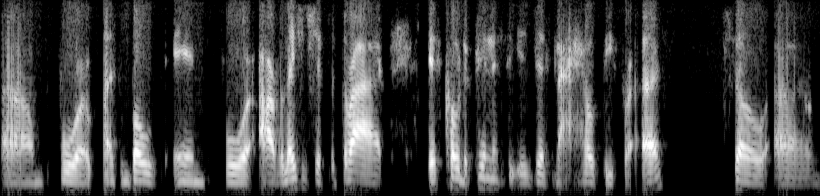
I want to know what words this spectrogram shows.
um, for us both and for our relationship to thrive. If codependency is just not healthy for us, so um,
